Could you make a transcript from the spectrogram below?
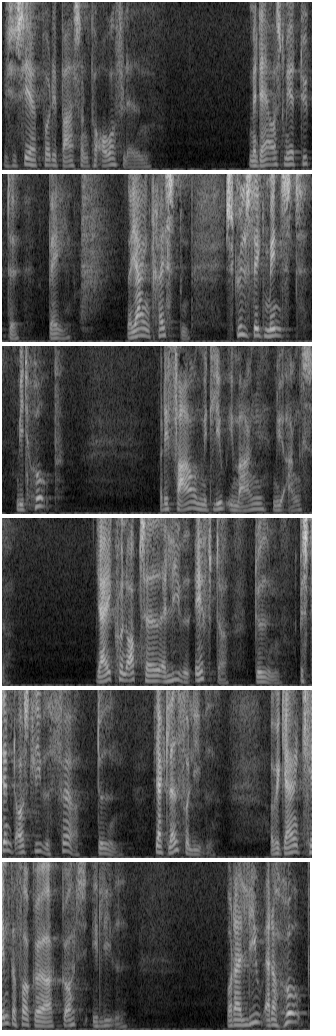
hvis vi ser på det bare sådan på overfladen. Men der er også mere dybde bag. Når jeg er en kristen, skyldes det ikke mindst mit håb, og det farver mit liv i mange nuancer. Jeg er ikke kun optaget af livet efter døden, bestemt også livet før døden. Jeg er glad for livet, og vil gerne kæmpe for at gøre godt i livet. Hvor der er liv, er der håb.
